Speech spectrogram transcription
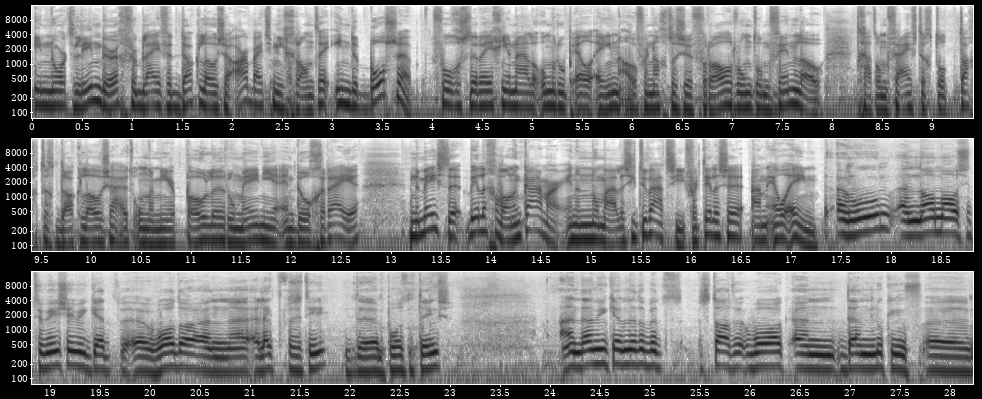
In Noord-Limburg verblijven dakloze arbeidsmigranten in de bossen. Volgens de regionale omroep L1 overnachten ze vooral rondom Venlo. Het gaat om 50 tot 80 daklozen uit onder meer Polen, Roemenië en Bulgarije. De meeste willen gewoon een kamer in een normale situatie, vertellen ze aan L1. A room, a normal situation, we get uh, water and uh, electricity, the important things. And then we can a little bit start with work and then looking uh,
